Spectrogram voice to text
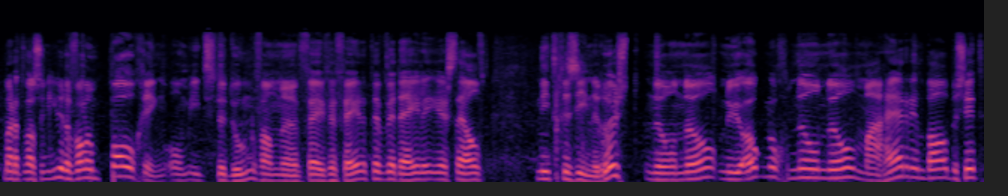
Maar het was in ieder geval een poging om iets te doen van VVV. Dat hebben we de hele eerste helft niet gezien. Rust 0-0. Nu ook nog 0-0. Maher in balbezit.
